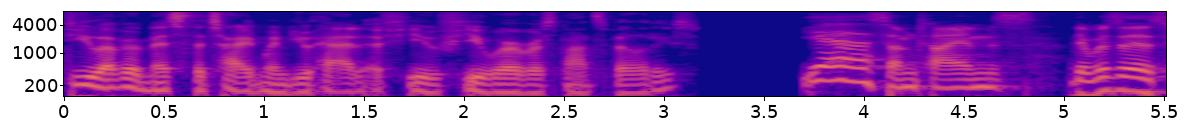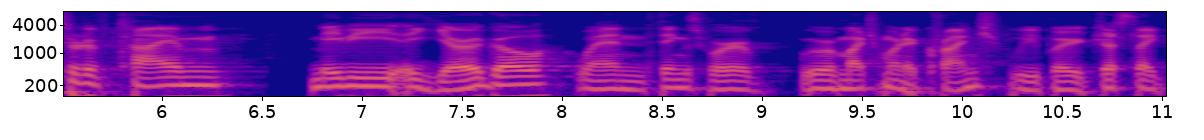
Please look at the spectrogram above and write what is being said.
Do you ever miss the time when you had a few fewer responsibilities? Yeah, sometimes. There was a sort of time maybe a year ago when things were we were much more in a crunch. We were just like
